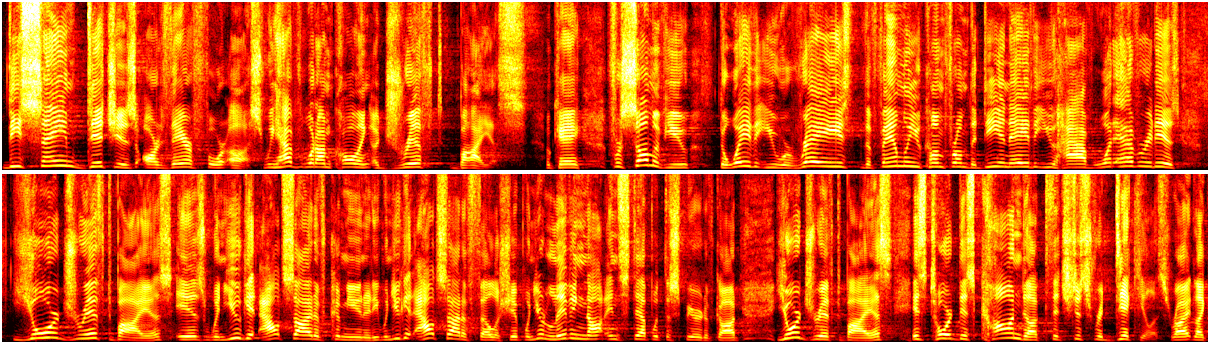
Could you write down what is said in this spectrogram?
these same ditches are there for us. We have what I'm calling a drift bias. Okay? For some of you, the way that you were raised, the family you come from, the DNA that you have, whatever it is, your drift bias is when you get outside of community, when you get outside of fellowship, when you're living not in step with the Spirit of God, your drift bias is toward this conduct that's just ridiculous, right? Like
